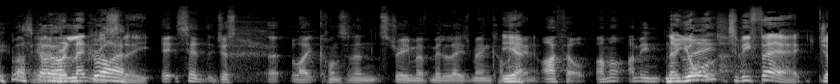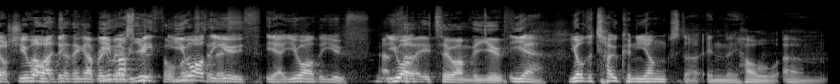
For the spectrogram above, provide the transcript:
must go home and relentlessly. It said that just uh, like constant stream of middle-aged men coming Yeah. in. I felt I'm not. I mean, No, you're. middle-aged? To be fair, Josh, you I are like the. to think I bring you a bit of must youth be. You are the this. youth. Yeah, you are the youth. At you are. 32, I'm the youth. Yeah, you're the token youngster in the whole. Um,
